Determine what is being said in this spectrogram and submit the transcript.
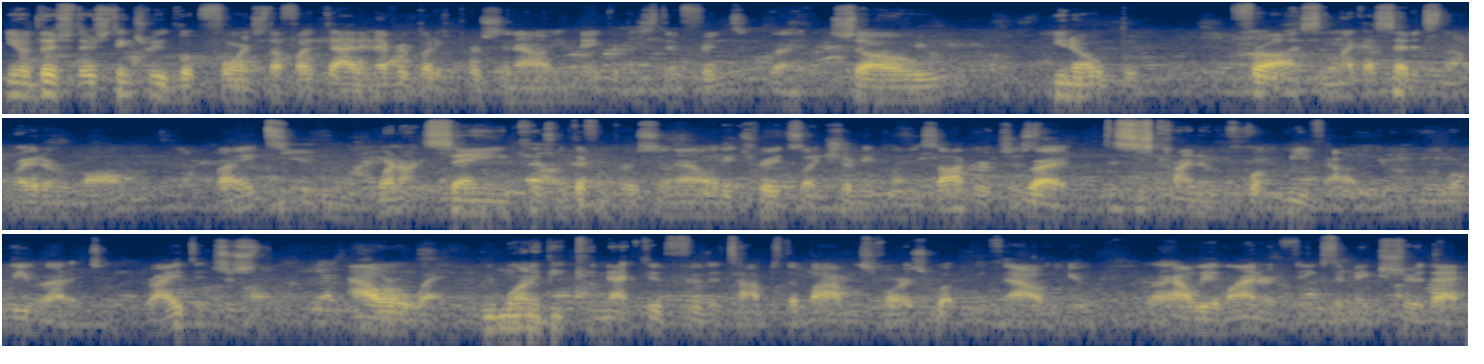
you know, there's there's things we look for and stuff like that, and everybody's personality makeup is different. Right. So, you know, but for us, and like I said, it's not right or wrong, right? We're not saying kids with different personality traits like should be playing soccer. It's just Right. this is kind of what we value and what we want to do, right? It's just our way. We want to be connected through the top to the bottom as far as what we value, Right. how we align our things to make sure that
